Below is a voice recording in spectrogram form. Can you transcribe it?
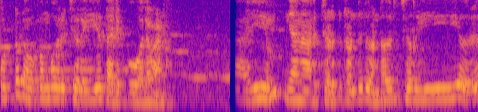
തൊട്ട് നോക്കുമ്പോൾ ഒരു ചെറിയ തരിപ്പ് പോലെ വേണം. അരിയും ഞാൻ അരച്ചെടുത്തിട്ടുണ്ട്. ഇത് കണ്ടോ? ഒരു ചെറിയ ഒരു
